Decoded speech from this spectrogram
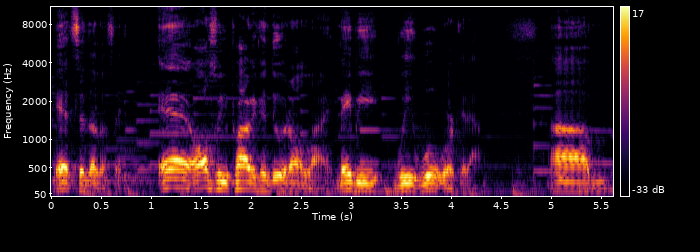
That's another thing. And also, you probably can do it online. Maybe we will work it out. Um,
